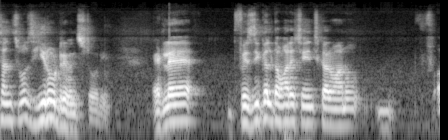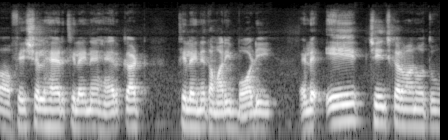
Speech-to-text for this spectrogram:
sons was hero driven story એટલે ફિઝિકલ તમારે ચેન્જ કરવાનું ફેશિયલ હેરથી લઈને હેર કટથી લઈને તમારી બોડી એટલે એ ચેન્જ કરવાનું હતું.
